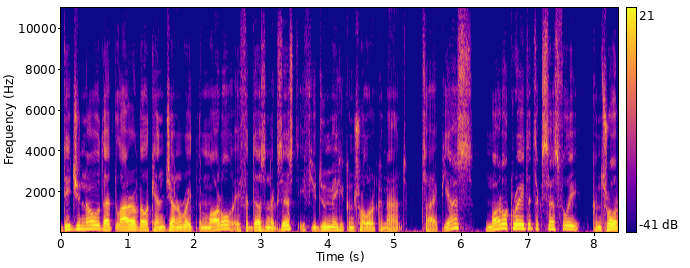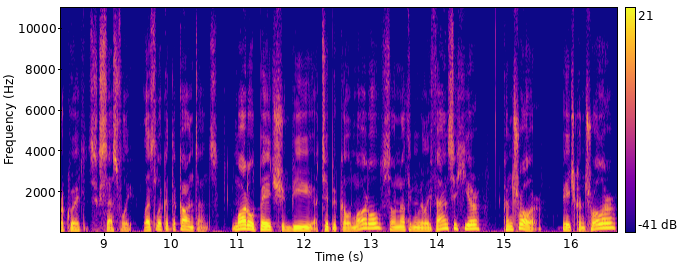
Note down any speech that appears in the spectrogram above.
Did you know that Laravel can generate the model if it doesn't exist if you do make a controller command? Type yes model created successfully controller created successfully. Let's look at the contents. Model page should be a typical model, so nothing really fancy here. Controller. Page controller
